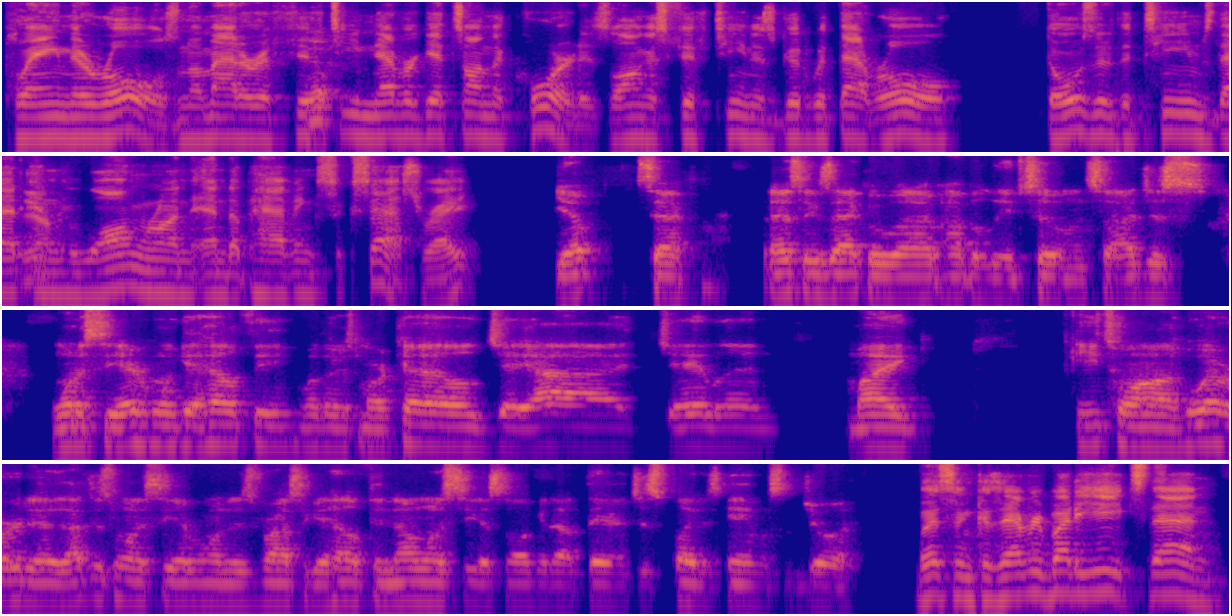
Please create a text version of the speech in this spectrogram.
playing their roles, no matter if 15 yep. never gets on the court, as long as 15 is good with that role, those are the teams that yep. in the long run end up having success, right? Yep, exactly. That's exactly what I, I believe too. And so I just want to see everyone get healthy, whether it's Markelle, J.I., Jalen, Mike, E'Twaun, whoever it is. I just want to see everyone in this roster get healthy, and I want to see us all get out there and just play this game with some joy. Listen, because everybody eats then.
